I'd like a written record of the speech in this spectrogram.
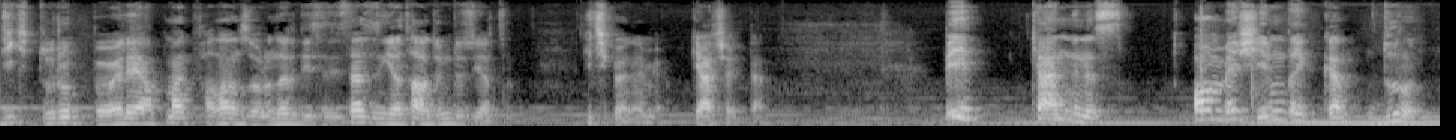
dik durup böyle yapmak falan zorunda değilsiniz. İsterseniz yatağa dümdüz yatın. Hiçbir önemi yok. Gerçekten. Bir kendiniz 15-20 dakika durun.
